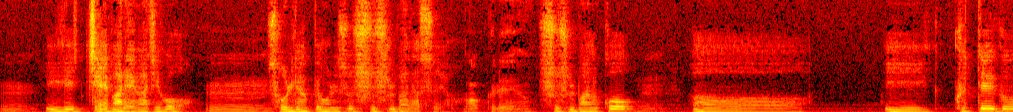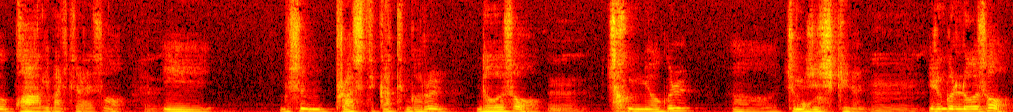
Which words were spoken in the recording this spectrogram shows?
음, 이게 재발해가지고 음. 서울대학병원에서 수술 받았어요. 어, 그래요. 수술 받았고 음. 어 이 그때 그 과학이 발달해서 음. 이 무슨 플라스틱 같은 거를 넣어서 음, 청력을 어, 증진시키는 음. 이런 걸 넣어서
